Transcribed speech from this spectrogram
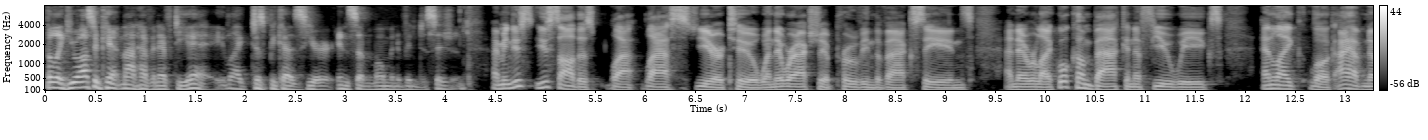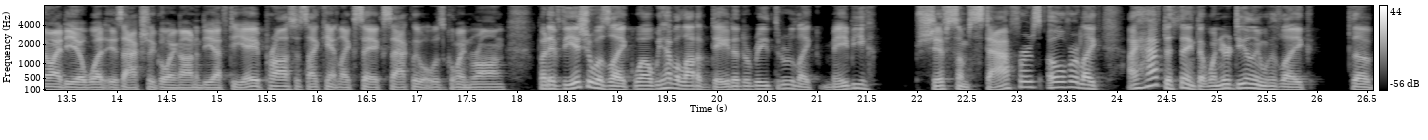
but like, you also can't not have an FDA, like, just because you're in some moment of indecision. I mean, you, you saw this la- last year too, when they were actually approving the vaccines and they were like, we'll come back in a few weeks. And like, look, I have no idea what is actually going on in the FDA process. I can't like say exactly what was going wrong. But if the issue was like, well, we have a lot of data to read through, like maybe shift some staffers over? Like, I have to think that when you're dealing with like the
